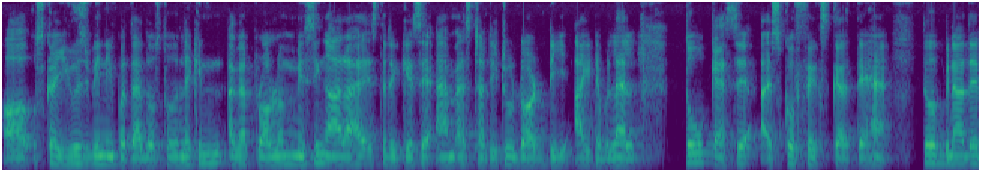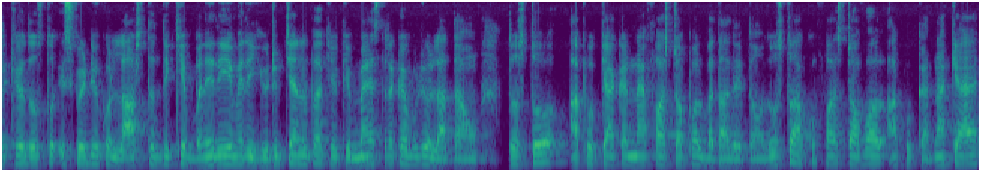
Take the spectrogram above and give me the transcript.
और उसका यूज़ भी नहीं पता है दोस्तों। लेकिन अगर प्रॉब्लम मिसिंग आ रहा है, इस तरीके से M S thirty two dot D I double L तो कैसे इसको फिक्स करते हैं? तो बिना देर के दोस्तों, इस वीडियो को लास्ट तक देखिए, बने रहिए मेरे यूट्यूब चैनल पर, क्योंकि मैं इस तरह का वीडियो लाता हूँ। दोस्तों, आपको क्या करना है? फ़र्स्ट ऑफ़ ऑल बता देता हूँ। दोस्तों, आपको फ़र्स्ट ऑफ़ ऑल आपको करना क्या है?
